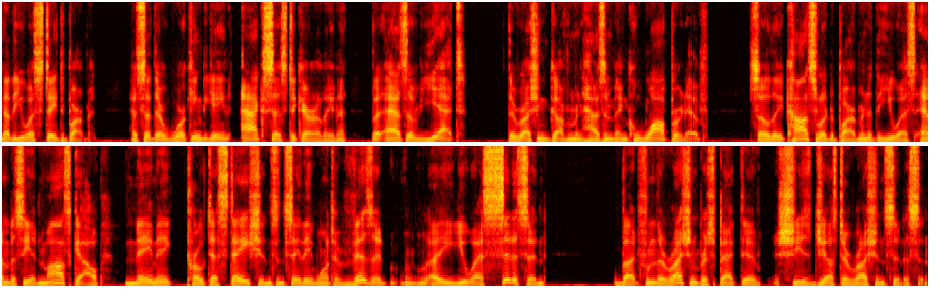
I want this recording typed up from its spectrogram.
Now, the U.S. State Department has said they're working to gain access to Karelina, but as of yet, the Russian government hasn't been cooperative. So the consular department at the U.S. Embassy in Moscow may make protestations and say they want to visit a U.S. citizen, but from the Russian perspective, she's just a Russian citizen.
